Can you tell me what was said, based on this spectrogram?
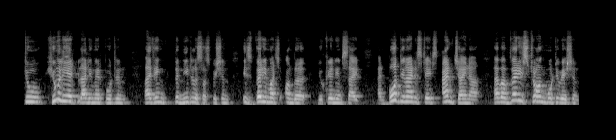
to humiliate Vladimir Putin, I think the needle of suspicion is very much on the Ukrainian side. And both the United States and China have a very strong motivation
